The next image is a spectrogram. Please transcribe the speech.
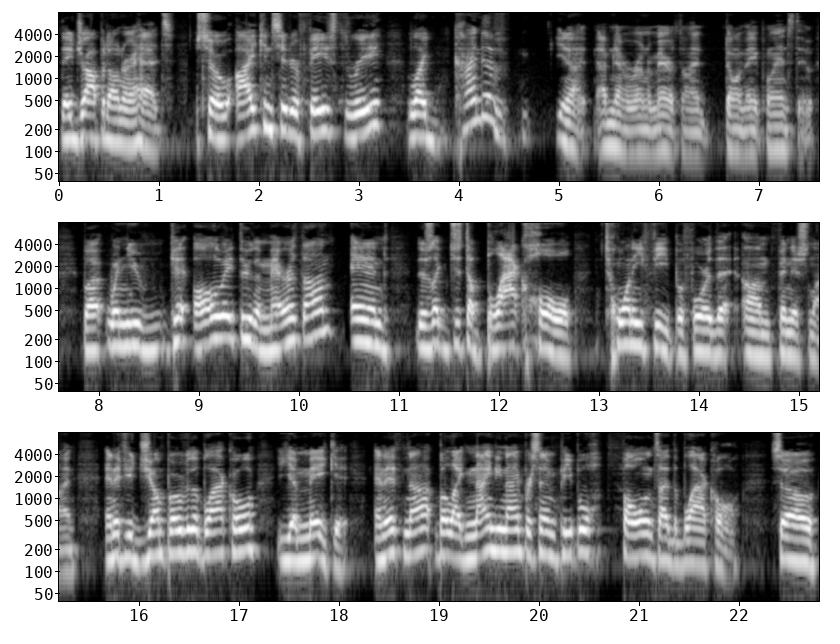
they drop it on our heads. So I consider phase three like kind of you know, I've never run a marathon. I don't have any plans to. But when you get all the way through the marathon and there's like just a black hole 20 feet before the um, finish line. And if you jump over the black hole, you make it. And if not, but like 99% of people fall inside the black hole. So,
